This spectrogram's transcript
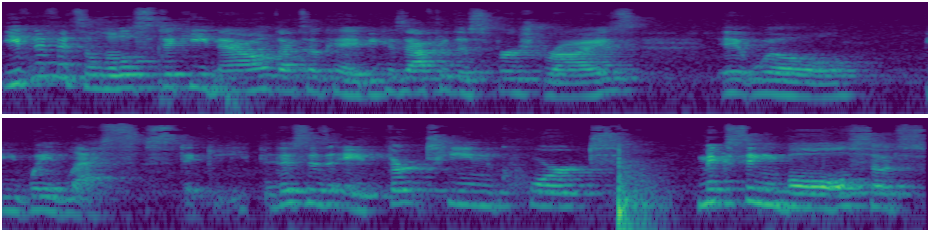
Even if it's a little sticky now, that's okay because after this first rise, it will be way less sticky. This is a 13 quart mixing bowl, so it's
